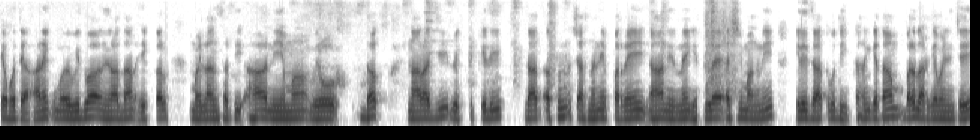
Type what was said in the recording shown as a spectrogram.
त्या होत्या. अनेक विधवा निराधार एकल महिलांसाठी हा नियमाविरोधक नाराजी व्यक्त केली जात असून शासनाने पर्यायी हा निर्णय घेतलेला आहे अशी मागणी केली जात होती. कारण की आता बऱ्याच लाडक्या बहिणींचे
